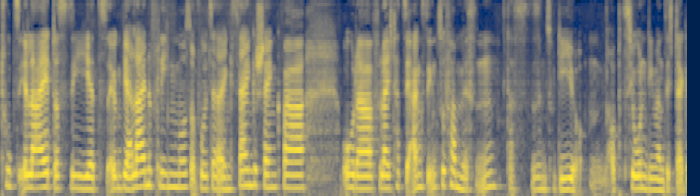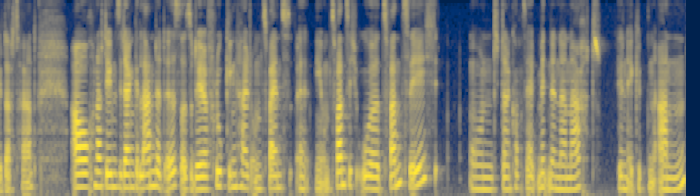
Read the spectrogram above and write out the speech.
tut es ihr leid, dass sie jetzt irgendwie alleine fliegen muss, obwohl es ja eigentlich sein Geschenk war. Oder vielleicht hat sie Angst, ihn zu vermissen. Das sind so die Optionen, die man sich da gedacht hat. Auch nachdem sie dann gelandet ist, also der Flug ging halt um, 22, äh, nee, um 20 Uhr 20 und dann kommt sie halt mitten in der Nacht in Ägypten an.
